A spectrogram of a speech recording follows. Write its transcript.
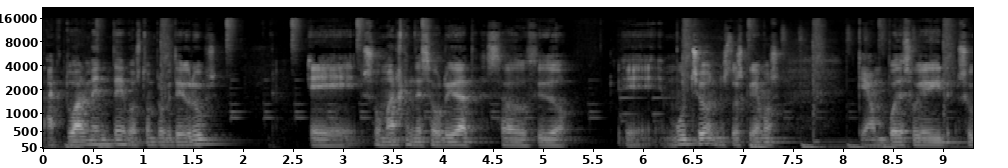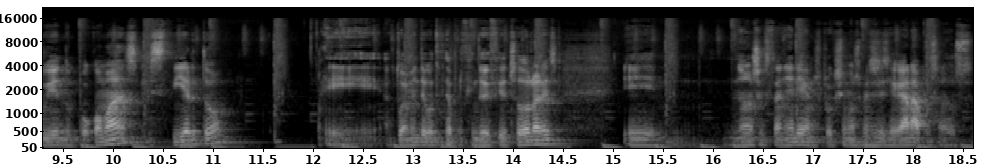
Actualmente Boston Property Groups, eh, su margen de seguridad se ha reducido eh, mucho. Nosotros creemos que aún puede seguir subiendo un poco más, es cierto, eh, actualmente cotiza por 118 dólares. No nos extrañaría que en los próximos meses llegara pues, a los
